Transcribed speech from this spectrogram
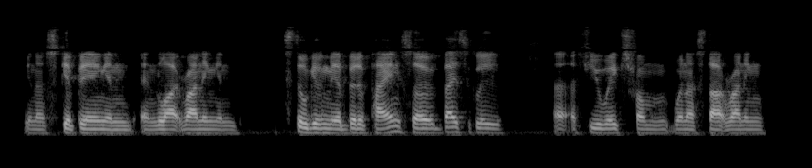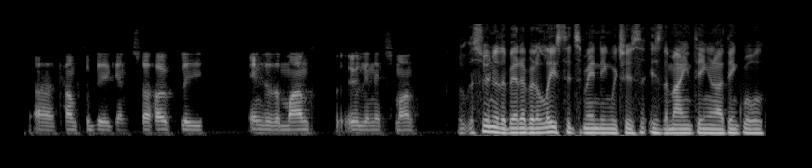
you know skipping and and light running and still giving me a bit of pain. So basically, uh, a few weeks from when I start running uh, comfortably again. So hopefully, end of the month, early next month. the sooner the better, but at least it's mending, which is, is the main thing, and I think we'll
